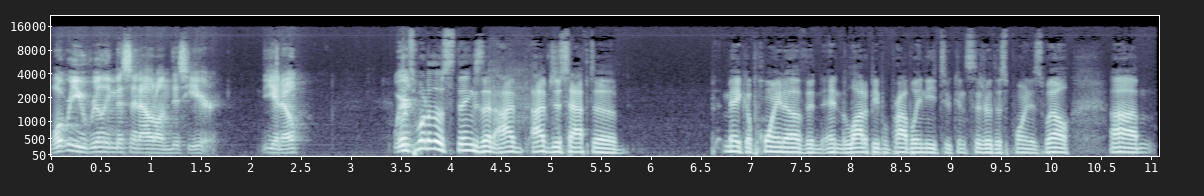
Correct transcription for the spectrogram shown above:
what were you really missing out on this year? You know, well, it's one of those things that I've I've just have to make a point of, and, and a lot of people probably need to consider this point as well. Um,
